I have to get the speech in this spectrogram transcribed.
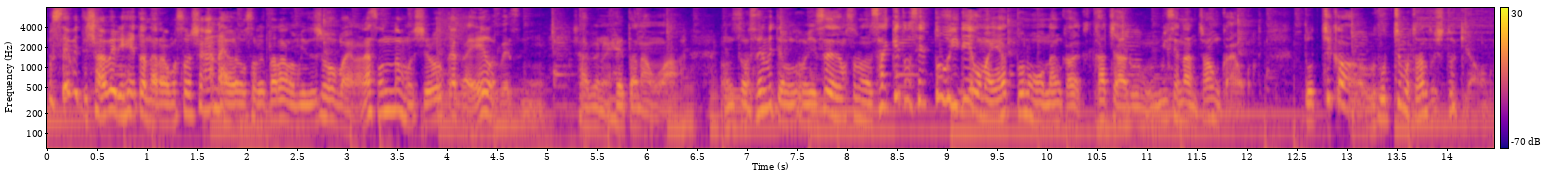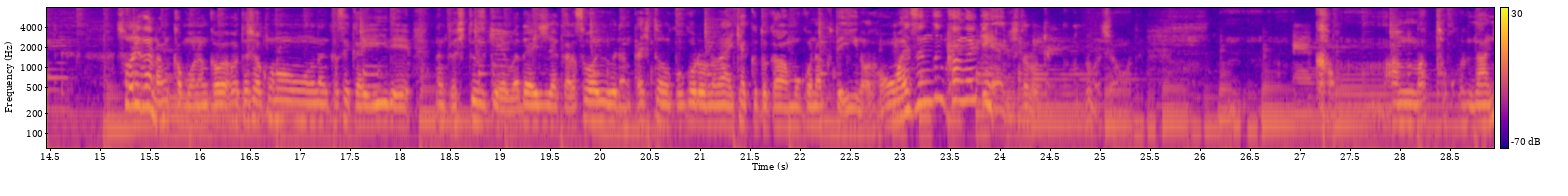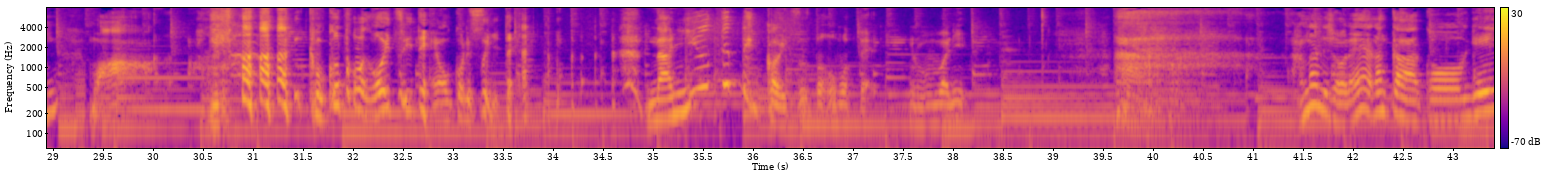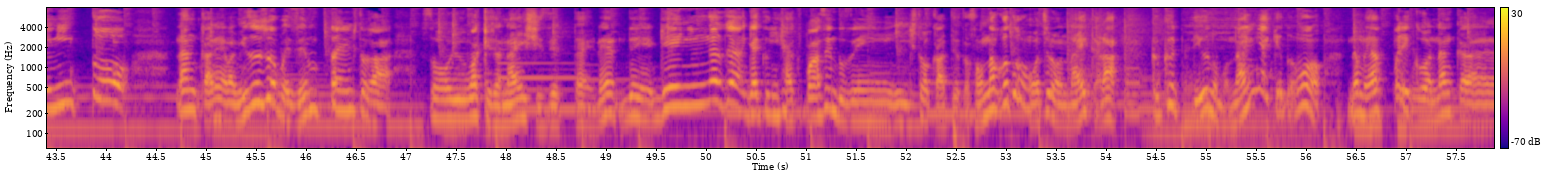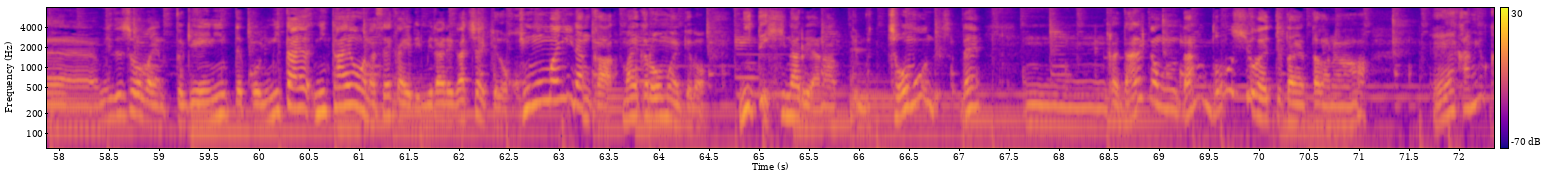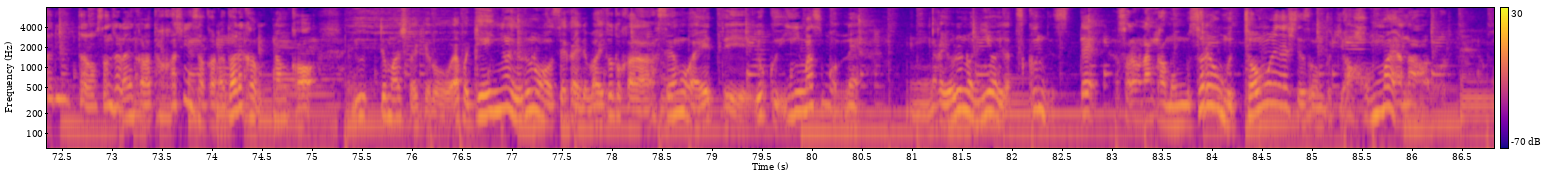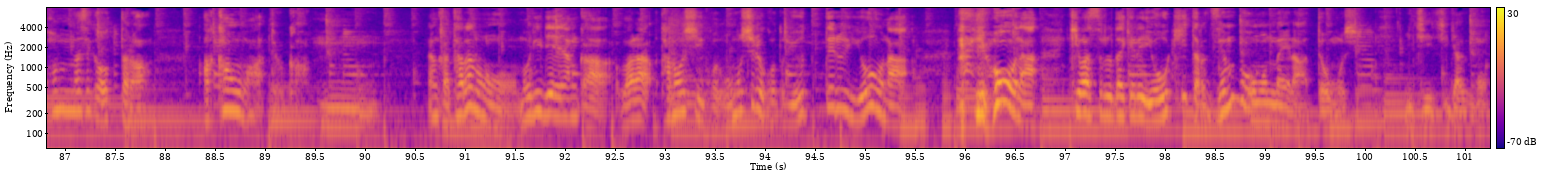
うせめて喋り下手ならもうそうしゃあないわそれただの水商売のね。そんなもん素人やからええわ別に。喋るの下手なんは、うん、そせめてもその酒とセット売りでお前やっとのなんか価値ある店なんちゃうんかよ。思ってどっちかどっちもちゃんとしときや思って。それがなんかもうなんか私はこのなんか世界でなんか人付き合いは大事だからそういうなんか人の心のない客とかはもう来なくていいの。お前全然考えてへんやん人の客の人はうん。かあんなとこ何？もうあ言葉が追いついてへん。怒りすぎて。何言ってんねんこいつと思って。ほんまに。あ何なんでしょうね。なんかこう芸人となんかね、まあ、水商売全体の人がそういうわけじゃないし絶対ね。で芸人がじゃあ逆に100%全員いい人かっていうとそんなことももちろんないからくくっていうのもないんやけどもでもやっぱりこうなんか水商売と芸人ってこう似た似たような世界で見られがちやけどほんまになんか前から思うんやけど似て非なるやなってむっちゃ思うんですよね。うん誰かもどの師匠が言ってたんやったかな。えー、上岡で言ったらおっさんじゃないかな？高新さんから誰かなんか言ってましたけどやっぱ芸人は夜の世界でバイトとかせん方がええってよく言いますもんね。うん、なんか夜の匂いがつくんですって。それをなんかもうそれをむっちゃ思い出してその時あほんまやな。とこんな世界おったらあかんわっていうか。うん。なんかただのノリでなんか笑楽しいこと面白いこと言ってるような ような気はするだけでよう聞いたら全部おもんないなって思うしいちいちギャグも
